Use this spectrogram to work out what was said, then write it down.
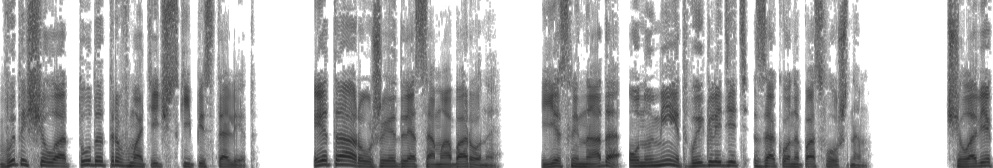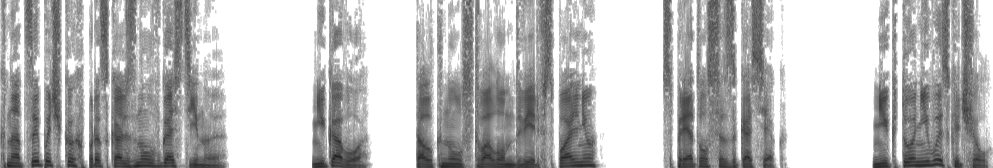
вытащила оттуда травматический пистолет. Это оружие для самообороны. Если надо, он умеет выглядеть законопослушным. Человек на цыпочках проскользнул в гостиную. Никого. Толкнул стволом дверь в спальню, спрятался за косяк. Никто не выскочил,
